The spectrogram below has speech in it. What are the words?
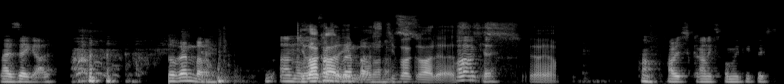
Na, ist ja egal. November. Ah, Die war gerade erst. Die war gerade erst. Ah, okay. ist- Ja, ja. Habe ich gar nichts von mitgekriegt.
